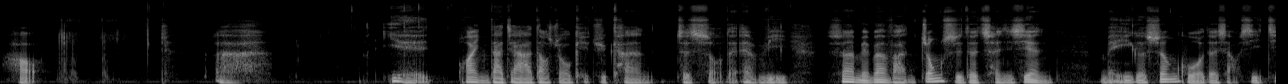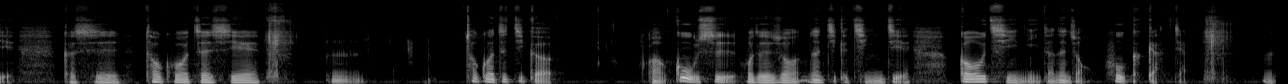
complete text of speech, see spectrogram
好。啊，也欢迎大家到时候可以去看这首的 MV。虽然没办法忠实的呈现每一个生活的小细节，可是透过这些，嗯，透过这几个呃故事，或者是说那几个情节，勾起你的那种 hook 感，这样。嗯，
